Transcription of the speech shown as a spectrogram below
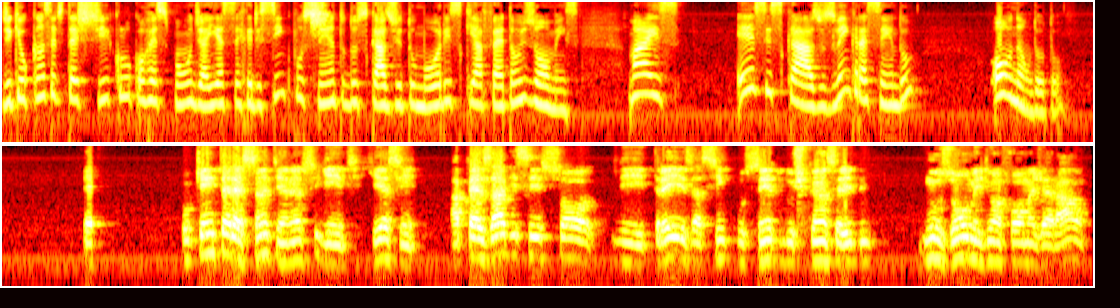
de que o câncer de testículo corresponde aí a cerca de 5% dos casos de tumores que afetam os homens. Mas esses casos vêm crescendo ou não, doutor? É, o que é interessante né, é o seguinte, que assim, apesar de ser só de 3 a 5% dos cânceres nos homens de uma forma geral,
